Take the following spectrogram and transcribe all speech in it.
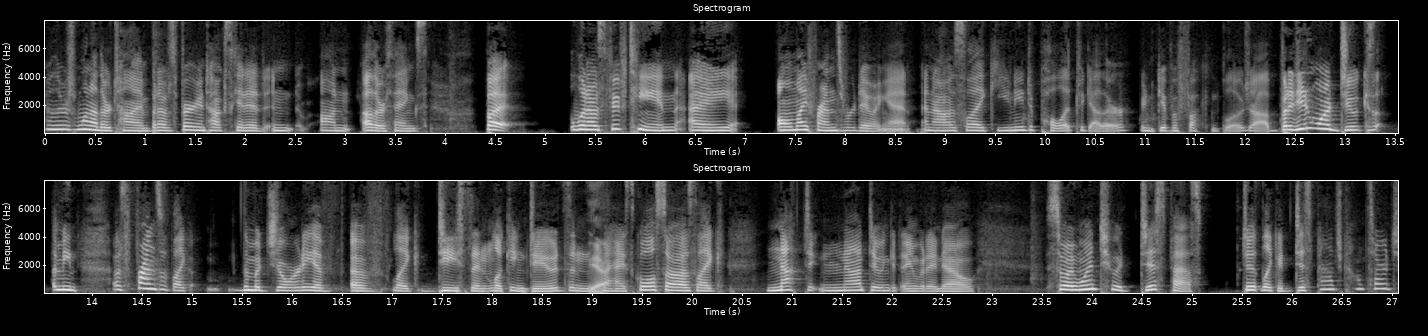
No, there was one other time, but I was very intoxicated and on other things. But when I was 15, I all my friends were doing it, and I was like, "You need to pull it together and give a fucking blowjob." But I didn't want to do it because I mean, I was friends with like the majority of of like decent looking dudes in Yeah. my high school, so I was like not do, not doing it to anybody I know. So I went to a dispatch, did like a dispatch concert.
